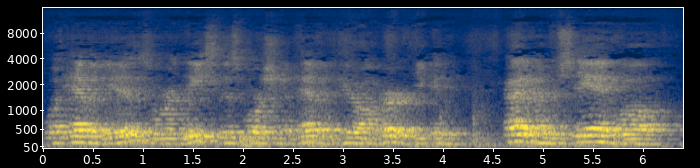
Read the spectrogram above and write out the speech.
what heaven is, or at least this portion of heaven here on earth. You can kind of understand, well,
